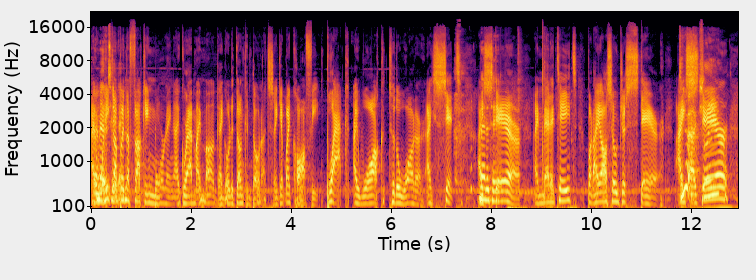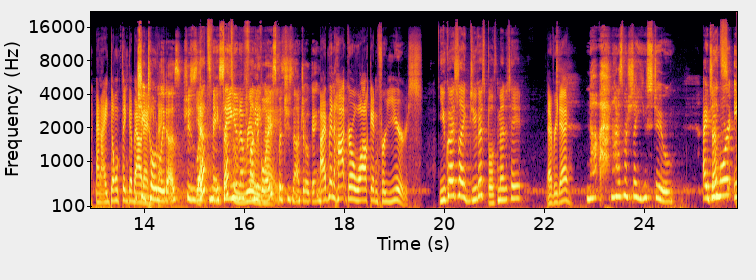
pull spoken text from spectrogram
I wake up in the fucking morning. I grab my mug. I go to Dunkin' Donuts. I get my coffee. Black. I walk to the water. I sit. I Meditate. stare. I meditate, but I also just stare. I you actually? stare and I don't think about it. She anything. totally does. She's Yeah, like that's- me saying it in a really funny voice, nice. but she's not joking. I've been hot girl walking for years. You guys like do you guys both meditate? Every day. not not as much as I used to. I do That's more really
